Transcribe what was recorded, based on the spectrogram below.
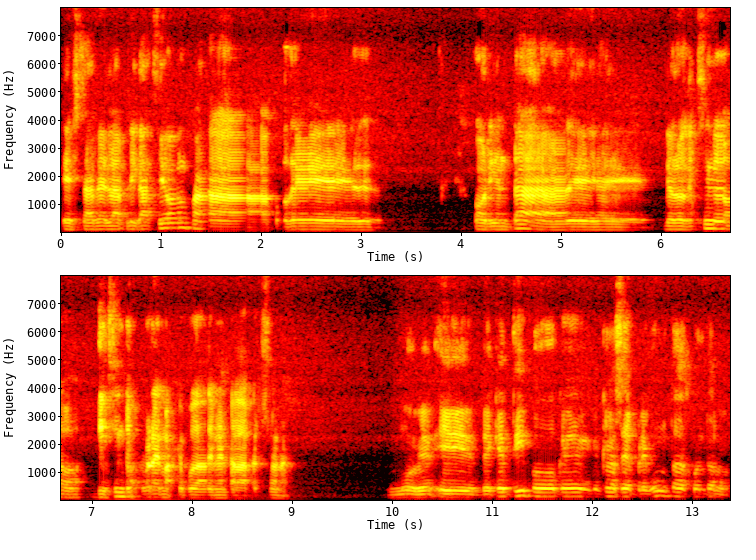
estar en la aplicación para poder orientar de, los distintos, distintos, problemas que pueda tener cada persona. Muy bien. ¿Y de qué tipo, qué, clase de preguntas? Cuéntanos.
